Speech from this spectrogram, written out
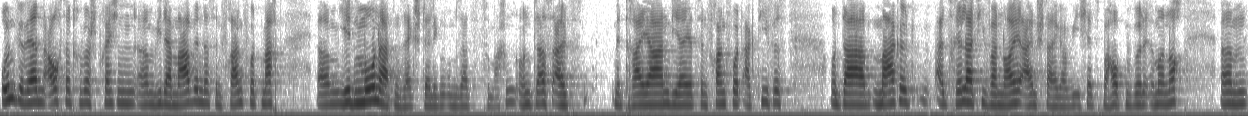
Und wir werden auch darüber sprechen, ähm, wie der Marvin das in Frankfurt macht, jeden Monat einen sechsstelligen Umsatz zu machen. Und das als mit drei Jahren, die er jetzt in Frankfurt aktiv ist und da makelt als relativer Neueinsteiger, wie ich jetzt behaupten würde, immer noch ähm,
